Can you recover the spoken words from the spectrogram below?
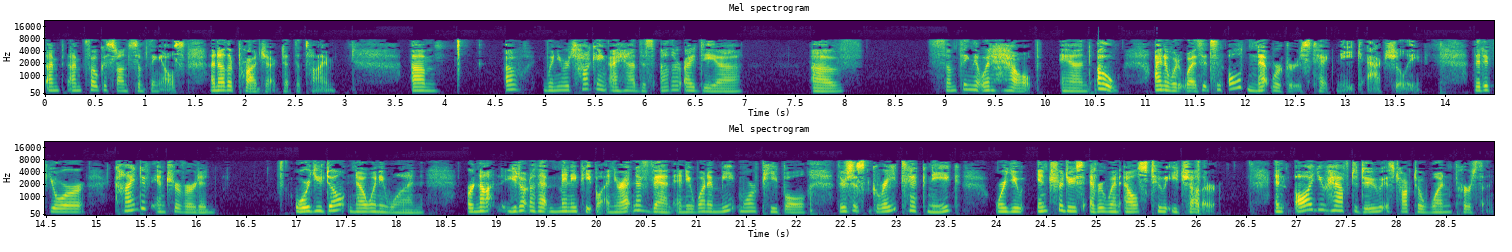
I'm I'm focused on something else, another project at the time. Um, oh, when you were talking, I had this other idea of something that would help. And oh, I know what it was. It's an old networkers technique, actually, that if you're kind of introverted or you don't know anyone or not, you don't know that many people and you're at an event and you want to meet more people, there's this great technique where you introduce everyone else to each other. And all you have to do is talk to one person.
